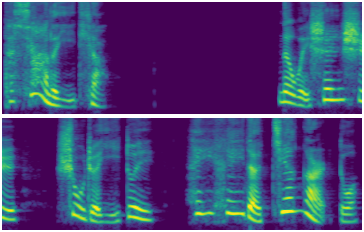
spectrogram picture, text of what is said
他吓了一跳。那位绅士竖着一对黑黑的尖耳朵，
